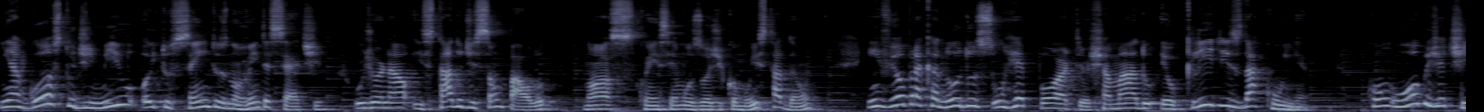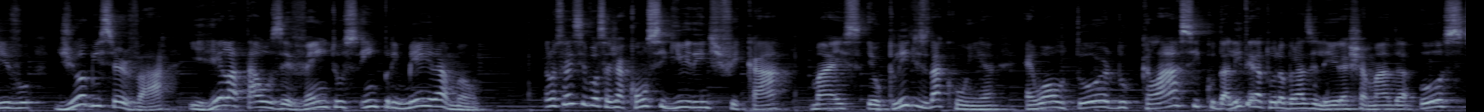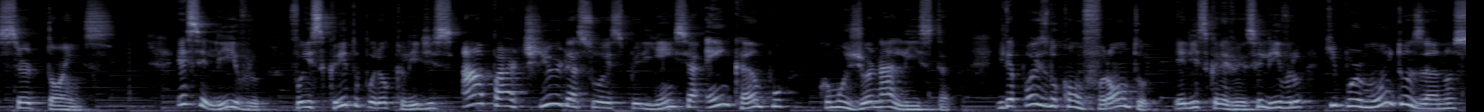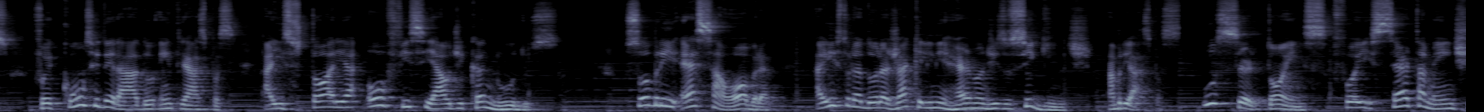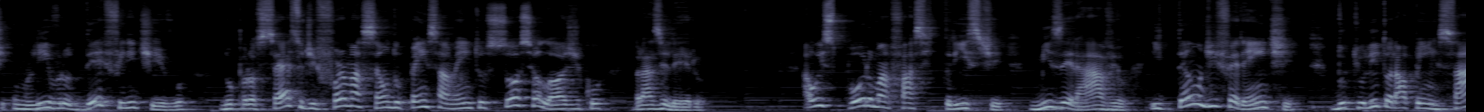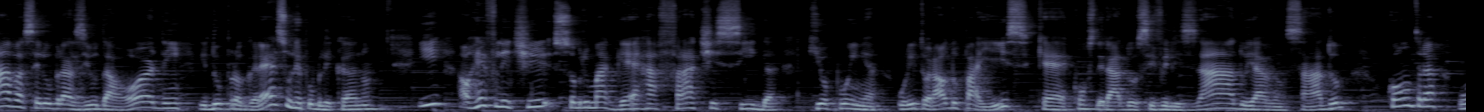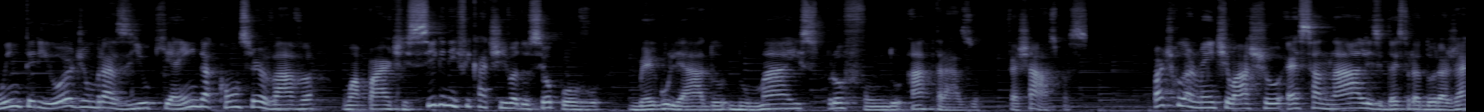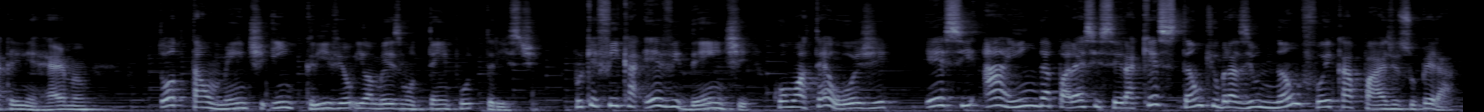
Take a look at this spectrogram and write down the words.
Em agosto de 1897, o jornal Estado de São Paulo, nós conhecemos hoje como Estadão, enviou para Canudos um repórter chamado Euclides da Cunha, com o objetivo de observar e relatar os eventos em primeira mão. Eu não sei se você já conseguiu identificar, mas Euclides da Cunha é o autor do clássico da literatura brasileira chamada Os Sertões. Esse livro foi escrito por Euclides a partir da sua experiência em campo como jornalista. E depois do confronto, ele escreveu esse livro que por muitos anos foi considerado, entre aspas, a história oficial de Canudos. Sobre essa obra, a historiadora Jacqueline Herman diz o seguinte, aspas, Os Sertões foi certamente um livro definitivo no processo de formação do pensamento sociológico brasileiro ao expor uma face triste, miserável e tão diferente do que o litoral pensava ser o Brasil da ordem e do progresso republicano, e ao refletir sobre uma guerra fraticida que opunha o litoral do país, que é considerado civilizado e avançado, contra o interior de um Brasil que ainda conservava uma parte significativa do seu povo mergulhado no mais profundo atraso. Fecha aspas. Particularmente eu acho essa análise da historiadora Jacqueline Herman totalmente incrível e ao mesmo tempo triste. Porque fica evidente como até hoje esse ainda parece ser a questão que o Brasil não foi capaz de superar.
